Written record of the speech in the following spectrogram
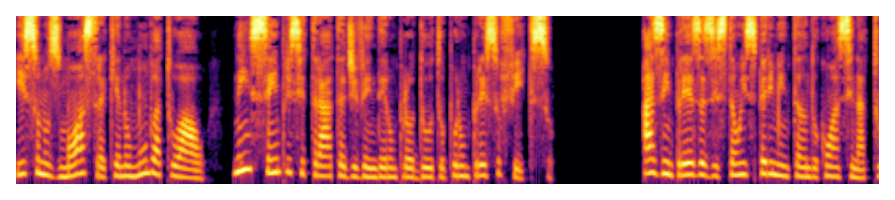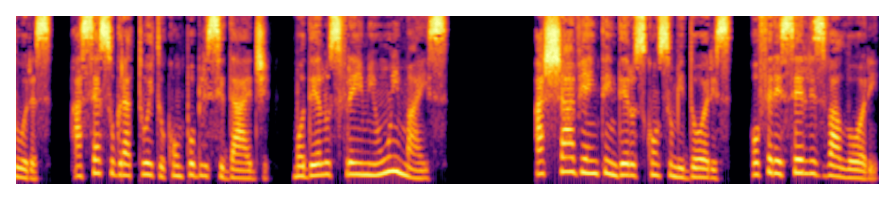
Isso nos mostra que no mundo atual, nem sempre se trata de vender um produto por um preço fixo. As empresas estão experimentando com assinaturas, acesso gratuito com publicidade, modelos Frame 1 e mais. A chave é entender os consumidores, oferecer-lhes valor e,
